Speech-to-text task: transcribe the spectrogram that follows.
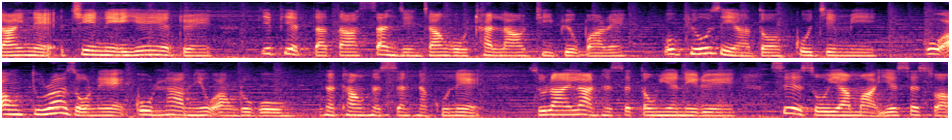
တိုင်းနဲ့အခြေအနေအရရတွင်ပြစ်ပြက်တသားဆန့်ကျင်ကြောင်းကိုထပ်လောင်းတည်ပြုတ်ပါတယ်။ကိုဖြိုးစရာသောကိုကျင်မီကိုအောင်သူရဇော်နဲ့ကိုလှမျိုးအောင်တို့ကို2022ခုနှစ်ဇူလိုင်လ23ရက်နေ့တွင်စစ်အစိုးရမှရက်ဆက်စွာ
